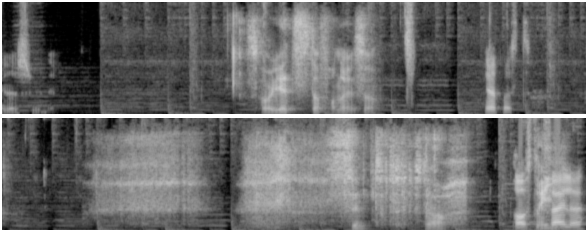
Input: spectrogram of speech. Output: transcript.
das ist wieder. So, jetzt da vorne ist er. Ja, passt. Sind da. Brauchst du Ei. Pfeile?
